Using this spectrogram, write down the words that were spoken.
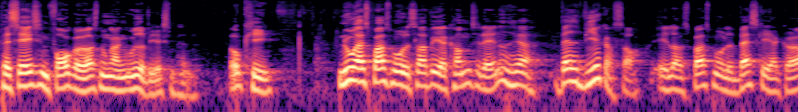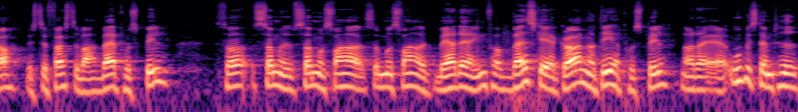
passagen foregår jo også nogle gange ud af virksomheden. Okay. Nu er spørgsmålet så, ved at komme til det andet her. Hvad virker så? Eller spørgsmålet, hvad skal jeg gøre, hvis det første var, hvad er på spil? Så, så, må, så, må svaret, så må svaret være derinde for, hvad skal jeg gøre, når det er på spil? Når der er ubestemthed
